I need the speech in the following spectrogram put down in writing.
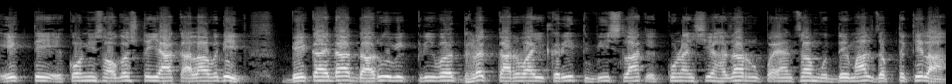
एक ते एकोणीस ऑगस्ट या कालावधीत बेकायदा दारू विक्रीवर धडक कारवाई करीत वीस लाख एकोणऐंशी हजार रुपयांचा मुद्देमाल जप्त केला.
